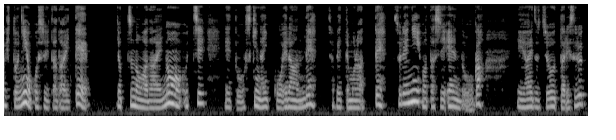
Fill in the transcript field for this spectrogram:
う人にお越しいただいて、4つの話題のうち、えっ、と、好きな1個を選んで喋ってもらって、それに私、遠藤が、えー相槌を打ったりする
